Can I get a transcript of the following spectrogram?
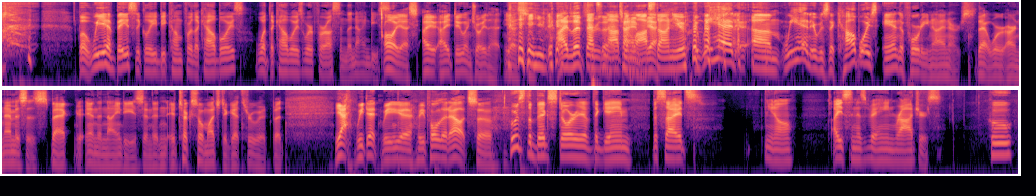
but we have basically become for the Cowboys what the Cowboys were for us in the '90s. Oh yes, I, I do enjoy that. Yes, You do? I lived That's through that not been lost yeah. on you. we had um we had it was the Cowboys and the 49ers that were our nemesis back in the 90s and then it took so much to get through it but yeah we did. We uh, we pulled it out so. Who's the big story of the game besides, you know, ice in his vein, Rodgers, who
